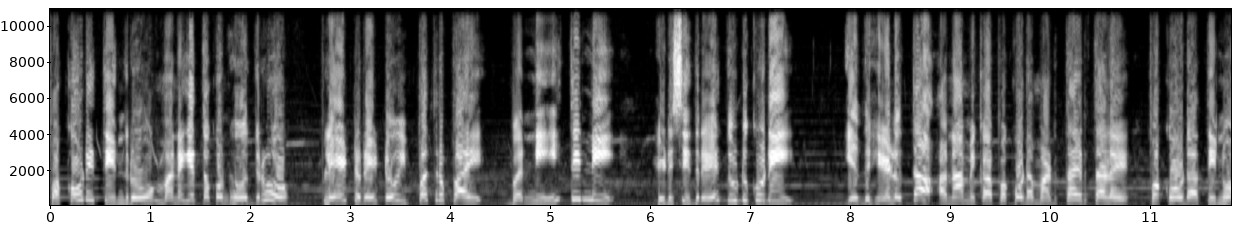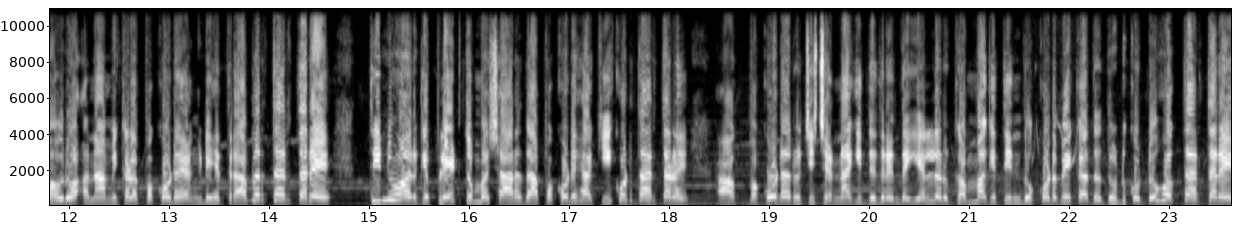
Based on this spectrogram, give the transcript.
ಪಕೋಡಿ ತಿಂದ್ರು ಮನೆಗೆ ತಗೊಂಡು ಹೋದ್ರು ಪ್ಲೇಟ್ ರೇಟು ಇಪ್ಪತ್ತು ರೂಪಾಯಿ. ಬನ್ನಿ, ತಿನ್ನಿ. ಹಿಡಿಸಿದ್ರೆ ದುಡ್ಡು ಕೊಡಿ. ಎಂದು ಹೇಳುತ್ತಾ ಅನಾಮಿಕ ಪಕೋಡ ಮಾಡ್ತಾ ಇರ್ತಾಳೆ. ಪಕೋಡ ತಿನ್ನುವವರು ಅನಾಮಿಕಳ ಪಕೋಡ ಅಂಗಡಿ ಹತ್ರ ಬರ್ತಾ ಇರ್ತಾರೆ. ತಿನ್ನುವವರಿಗೆ ಪ್ಲೇಟ್ ತುಂಬಾ ಶಾರದ ಪಕೋಡೆ ಹಾಕಿ ಕೊಡ್ತಾ ಇರ್ತಾಳೆ. ಆ ಪಕೋಡ ರುಚಿ ಚೆನ್ನಾಗಿದ್ದರಿಂದ ಎಲ್ಲರೂ ಗಮ್ಮಾಗಿ ತಿಂದು ಕೊಡಬೇಕಾದ ದುಡ್ಡು ಕೊಟ್ಟು ಹೋಗ್ತಾ ಇರ್ತಾರೆ.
